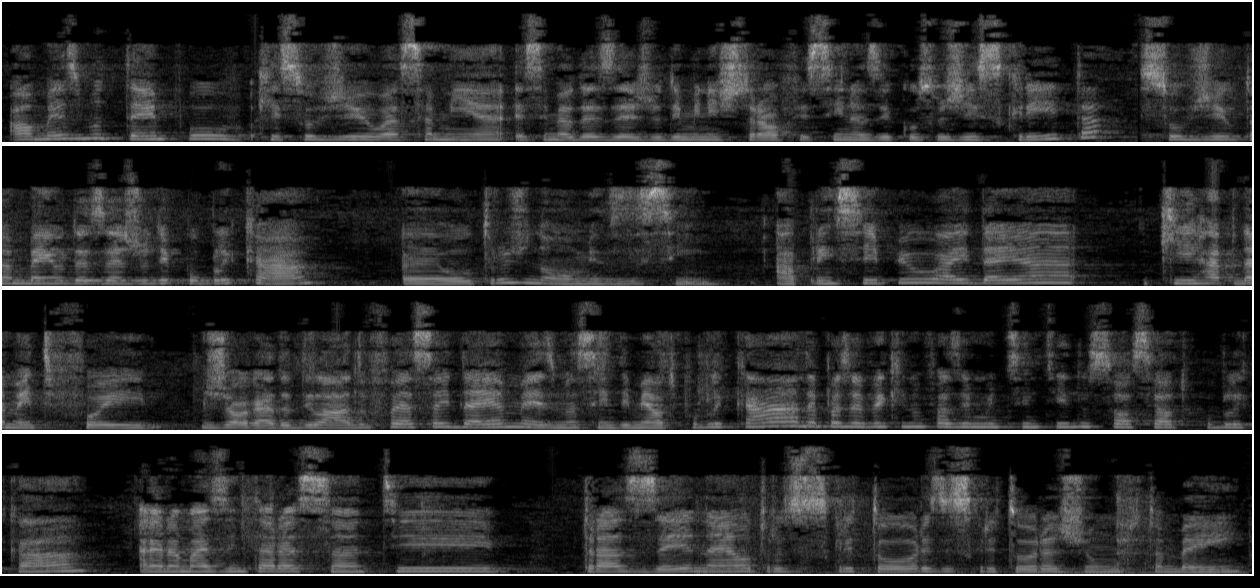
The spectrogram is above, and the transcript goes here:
Ao mesmo tempo que surgiu essa minha, esse meu desejo de ministrar oficinas e cursos de escrita, surgiu também o desejo de publicar é, outros nomes, assim. A princípio, a ideia que rapidamente foi jogada de lado foi essa ideia mesmo, assim, de me autopublicar. Depois eu vi que não fazia muito sentido só se autopublicar. Era mais interessante trazer né, outros escritores e escritoras junto também.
